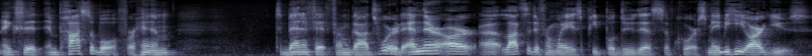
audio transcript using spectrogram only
makes it impossible for him to benefit from God's word. And there are uh, lots of different ways people do this, of course. Maybe he argues.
